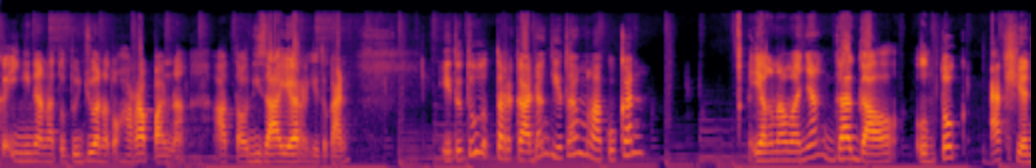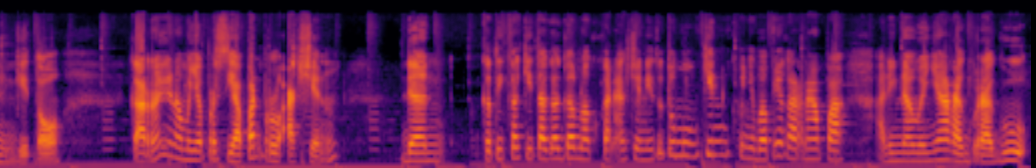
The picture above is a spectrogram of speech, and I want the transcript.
keinginan atau tujuan atau harapan nah, atau desire gitu kan itu tuh terkadang kita melakukan yang namanya gagal untuk action gitu. Karena yang namanya persiapan perlu action. Dan ketika kita gagal melakukan action itu tuh mungkin penyebabnya karena apa? Ada yang namanya ragu-ragu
